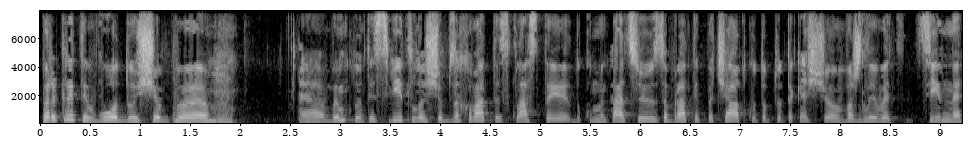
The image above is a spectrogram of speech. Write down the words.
перекрити воду, щоб. Вимкнути світло, щоб заховати, скласти документацію, забрати печатку, тобто таке, що важливе, цінне,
